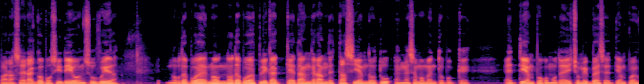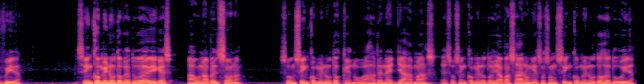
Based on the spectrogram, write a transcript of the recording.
para hacer algo positivo en sus vidas, no te, puede, no, no te puedo explicar qué tan grande estás siendo tú en ese momento, porque el tiempo, como te he dicho mil veces, el tiempo es vida. Cinco minutos que tú dediques a una persona son cinco minutos que no vas a tener ya más. Esos cinco minutos ya pasaron y esos son cinco minutos de tu vida.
